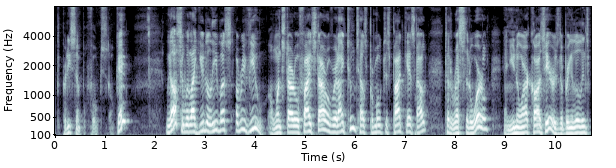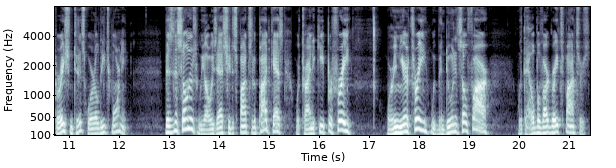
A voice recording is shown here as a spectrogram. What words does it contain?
It's pretty simple, folks. Okay? We also would like you to leave us a review. A one star to a five star over at iTunes helps promote this podcast out to the rest of the world. And you know our cause here is to bring a little inspiration to this world each morning. Business owners, we always ask you to sponsor the podcast. We're trying to keep her free. We're in year three. We've been doing it so far with the help of our great sponsors.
